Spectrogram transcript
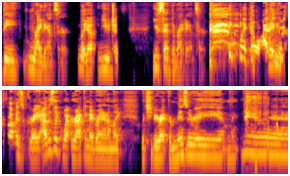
the right answer. Like Yep. you just you said the right answer. No, I think Off is great. I was like wa- racking my brain, and I'm like, would she be right for Misery? I'm like, yeah.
